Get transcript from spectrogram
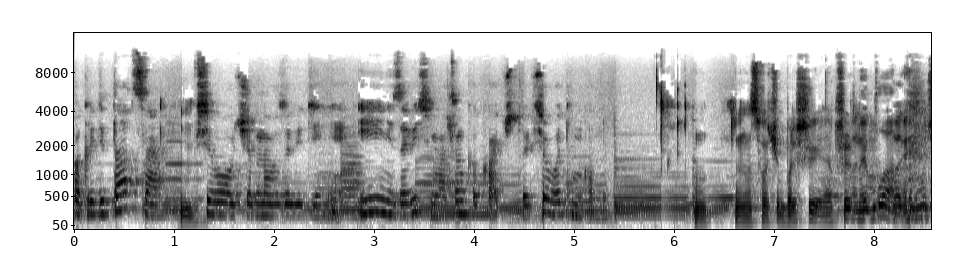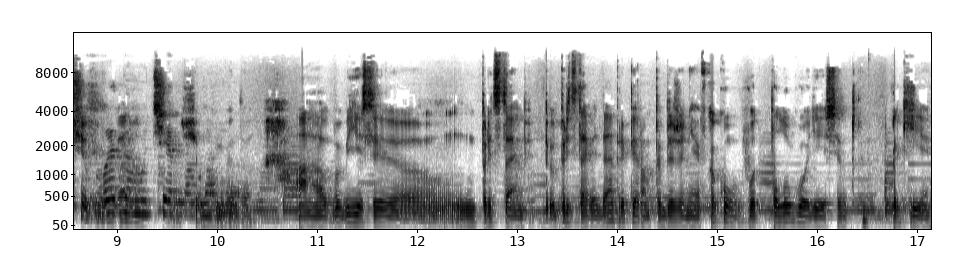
аккредитация всего учебного заведения и независимая оценка качества. И все в этом году. У нас очень большие, обширные в планы. В этом учебном, В этом году. учебном году. А если э, представим, представить, да, при первом приближении, в каком вот полугодии, если вот какие?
